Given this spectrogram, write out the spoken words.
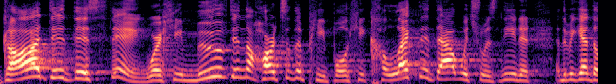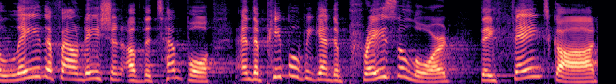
God did this thing where He moved in the hearts of the people, He collected that which was needed, and they began to lay the foundation of the temple. And the people began to praise the Lord. They thanked God,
